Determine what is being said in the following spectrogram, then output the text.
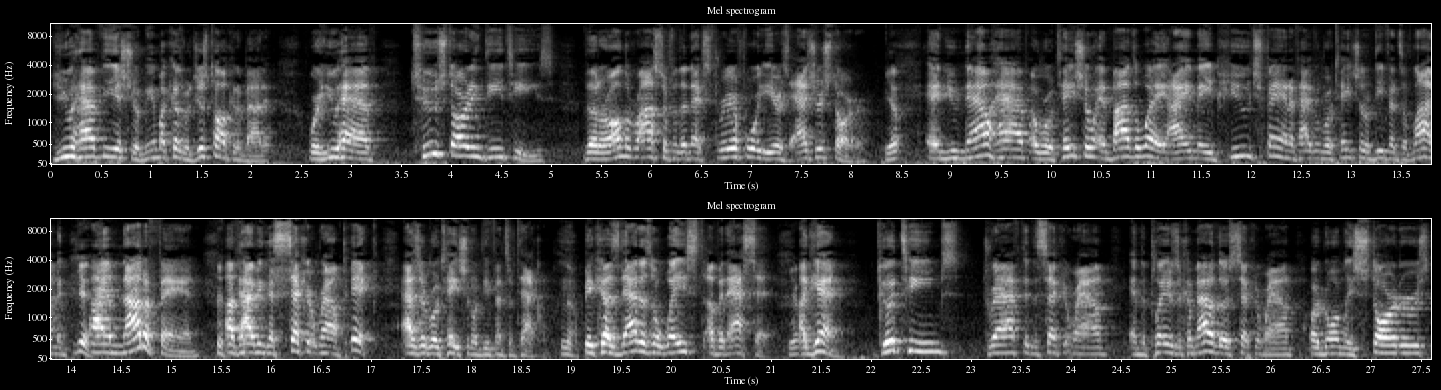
you have the issue. Me and my cousin were just talking about it, where you have two starting DTs that are on the roster for the next three or four years as your starter. Yep. And you now have a rotational. And by the way, I am a huge fan of having rotational defensive linemen. Yeah. I am not a fan of having a second round pick as a rotational defensive tackle. No. Because that is a waste of an asset. Yep. Again, good teams draft in the second round, and the players that come out of those second round are normally starters,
